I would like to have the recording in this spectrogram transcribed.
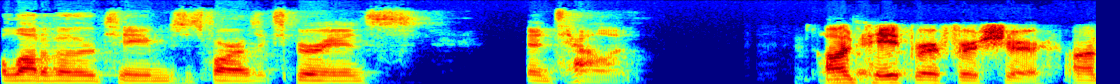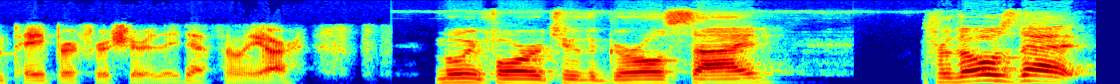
a lot of other teams as far as experience and talent. On, on paper. paper, for sure. On paper, for sure, they definitely are. Moving forward to the girls' side, for those that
